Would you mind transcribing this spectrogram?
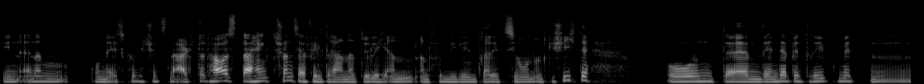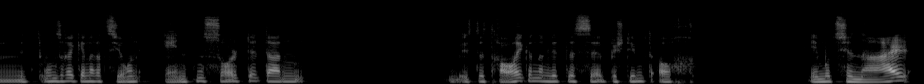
in einem UNESCO-geschützten Altstadthaus. Da hängt schon sehr viel dran natürlich an, an Familientradition und Geschichte. Und ähm, wenn der Betrieb mit, mit unserer Generation enden sollte, dann ist das traurig und dann wird das äh, bestimmt auch emotional,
